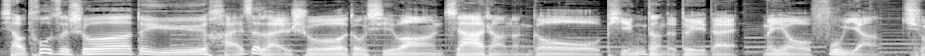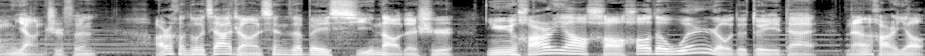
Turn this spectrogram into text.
小兔子说：“对于孩子来说，都希望家长能够平等的对待，没有富养穷养之分。而很多家长现在被洗脑的是，女孩要好好的温柔的对待，男孩要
